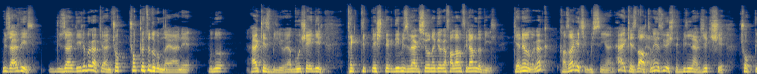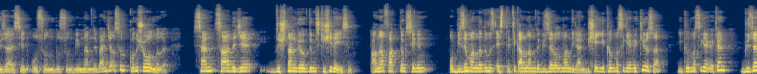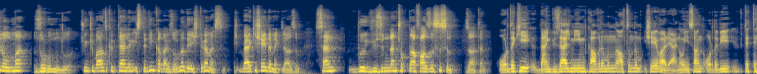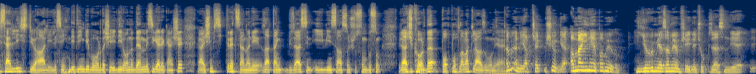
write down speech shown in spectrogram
Güzel değil güzel değili bırak yani. Çok çok kötü durumda yani. Bunu herkes biliyor. Ya bu şey değil. Tek tipleştirdiğimiz versiyona göre falan filan da değil. Genel olarak kaza geçirmişsin yani. Herkes de altına evet. yazıyor işte binlerce kişi. Çok güzelsin, olsun, busun bilmem ne. Bence asıl konu şu olmalı. Sen sadece dıştan gördüğümüz kişi değilsin. Ana faktör senin o bizim anladığımız estetik anlamda güzel olman değil. Yani bir şey yıkılması gerekiyorsa yıkılması gereken güzel olma zorunluluğu. Çünkü bazı kriterleri istediğin kadar zorla değiştiremezsin. Belki şey demek lazım. Sen bu yüzünden çok daha fazlasısın zaten. Oradaki ben güzel miyim kavramının altında şey var yani. O insan orada bir te- teselli istiyor haliyle. Senin dediğin gibi orada şey değil. Ona denmesi gereken şey. Kardeşim siktir et sen hani zaten güzelsin, iyi bir insansın, şusun busun. Birazcık orada pohpohlamak lazım onu yani. Tabii hani yapacak bir şey yok. Ya, ama ben yine yapamıyorum yorum yazamıyorum şeyde çok güzelsin diye e,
